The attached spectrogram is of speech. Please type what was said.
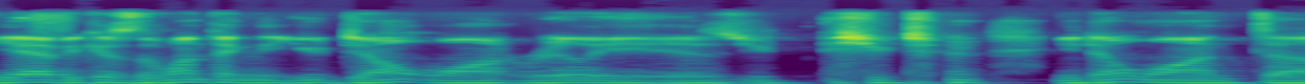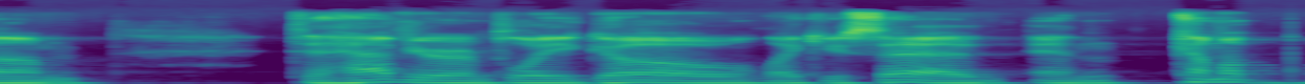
Yeah, because the one thing that you don't want really is you you do, you don't want um, to have your employee go like you said and come up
